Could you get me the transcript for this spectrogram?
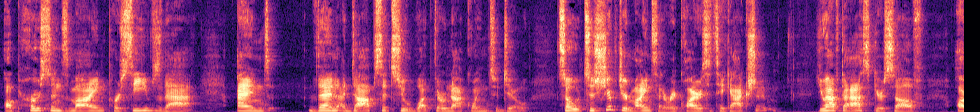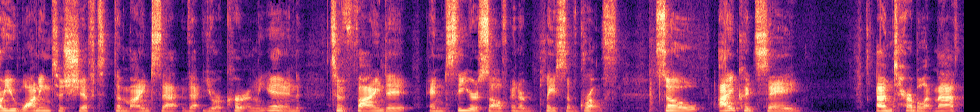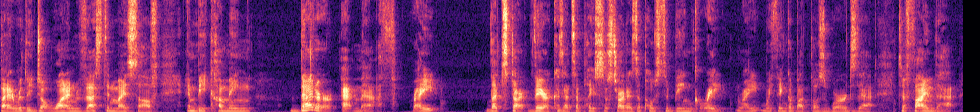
a person's mind perceives that and then adopts it to what they're not going to do. So to shift your mindset, it requires to take action. You have to ask yourself, are you wanting to shift the mindset that you're currently in to find it and see yourself in a place of growth? So I could say, I'm terrible at math, but I really don't want to invest in myself and becoming better at math, right? Let's start there because that's a place to start as opposed to being great, right? We think about those words that define that.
